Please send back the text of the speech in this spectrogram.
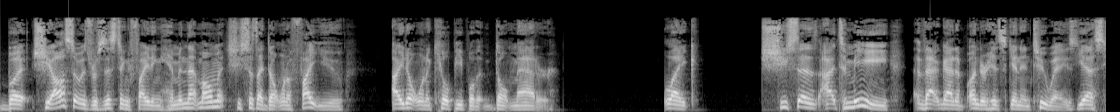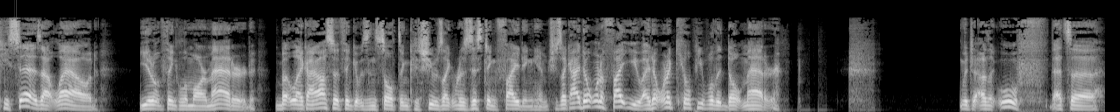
But she also is resisting fighting him in that moment. She says, "I don't want to fight you. I don't want to kill people that don't matter." Like she says, I, to me, that got under his skin in two ways. Yes, he says out loud, "You don't think Lemar mattered," but like I also think it was insulting because she was like resisting fighting him. She's like, "I don't want to fight you. I don't want to kill people that don't matter." Which I was like, "Oof, that's a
